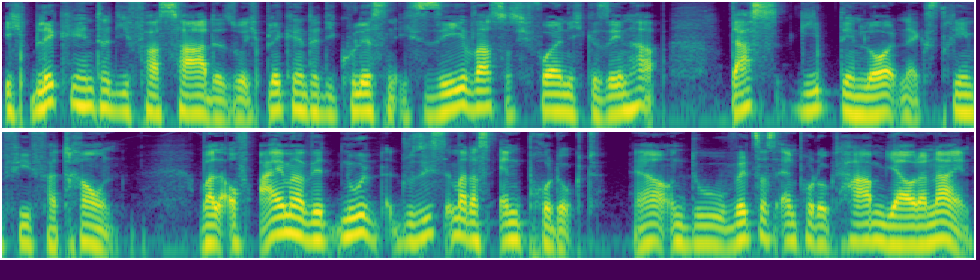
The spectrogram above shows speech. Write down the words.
ich blicke hinter die Fassade, so ich blicke hinter die Kulissen, ich sehe was, was ich vorher nicht gesehen habe. Das gibt den Leuten extrem viel Vertrauen. Weil auf einmal wird nur, du siehst immer das Endprodukt ja, und du willst das Endprodukt haben, ja oder nein.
